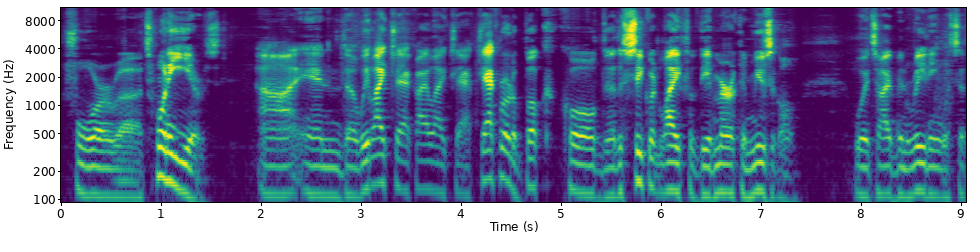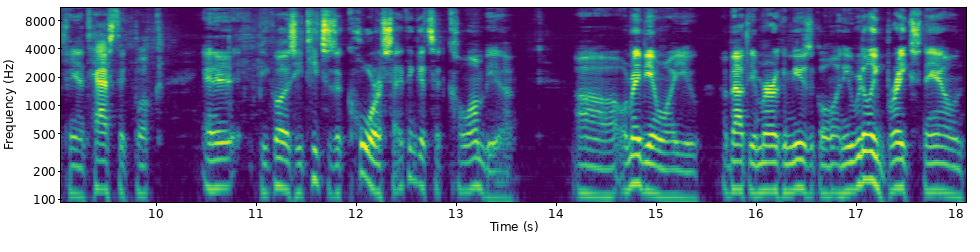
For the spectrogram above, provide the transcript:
for uh, 20 years. Uh, and uh, we like Jack. I like Jack. Jack wrote a book called uh, The Secret Life of the American Musical, which I've been reading. It's a fantastic book. And it, because he teaches a course, I think it's at Columbia, uh, or maybe NYU, about the American musical. And he really breaks down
